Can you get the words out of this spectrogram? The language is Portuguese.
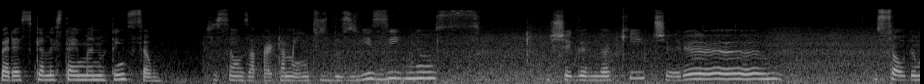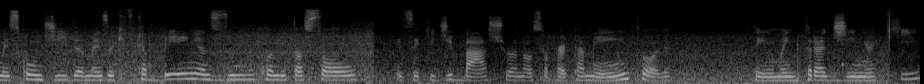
Parece que ela está em manutenção. Aqui são os apartamentos dos vizinhos. Chegando aqui, tcharam! O sol deu uma escondida, mas aqui fica bem azul quando tá sol. Esse aqui de baixo é o nosso apartamento, olha. Tem uma entradinha aqui.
